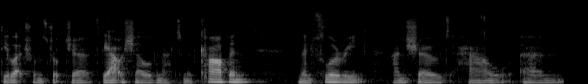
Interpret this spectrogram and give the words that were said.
the electron structure for the outer shell of an atom of carbon and then fluorine and showed how um,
